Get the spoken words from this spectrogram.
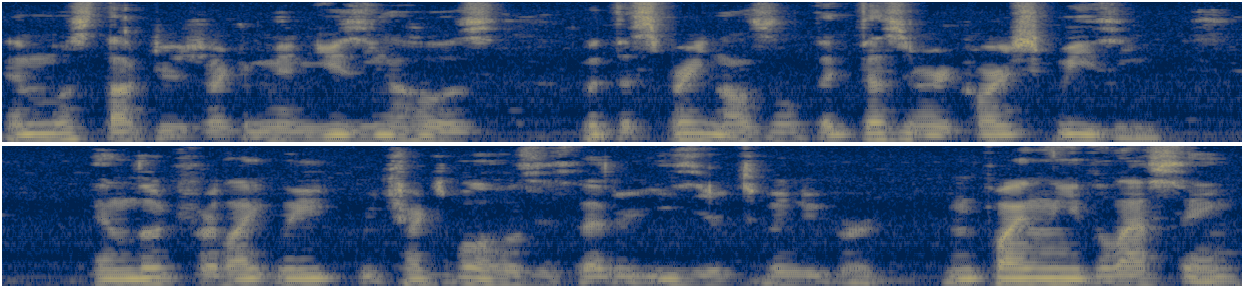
And most doctors recommend using a hose with a spray nozzle that doesn't require squeezing, and look for lightweight, rechargeable hoses that are easier to maneuver. And finally, the last thing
